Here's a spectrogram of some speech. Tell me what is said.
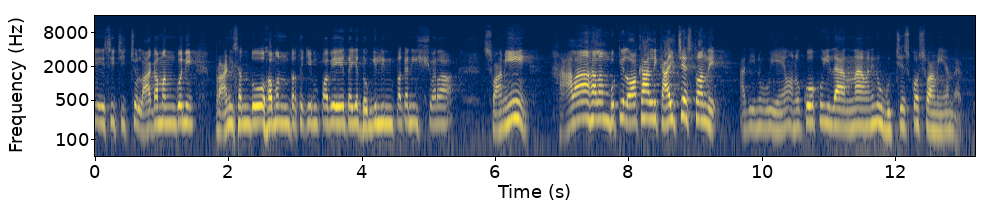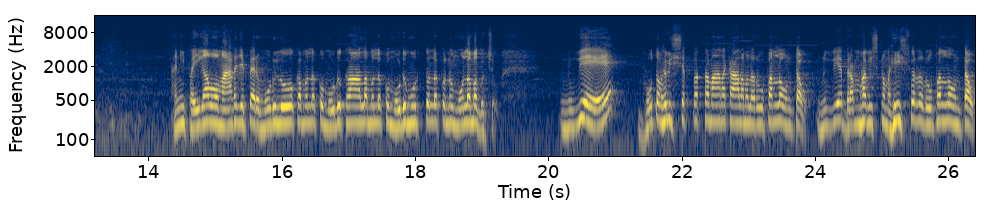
చేసి చిచ్చు లాగమంగుని ప్రాణి సందోహమున్ బ్రతికింపవేదయ దొంగిలింపకనీశ్వర. స్వామి హాలాహలం బుట్టి లోకాల్ని కాల్చేస్తోంది. అది నువ్వు ఏమనుకోకు ఇలా అన్నామని నువ్వు బుచ్చేసుకో స్వామి అన్నారు. అని పైగా ఓ మాట చెప్పారు. మూడు లోకములకు మూడు కాలములకు మూడు మూర్తులకు మూలమగుచు. నువ్వే భూత భవిష్యత్ వర్తమాన కాలముల రూపంలో ఉంటావు. నువ్వే బ్రహ్మ విష్ణు మహేశ్వర రూపంలో ఉంటావు.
